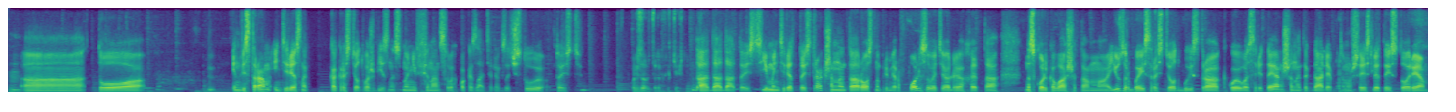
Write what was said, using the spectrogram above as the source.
mm. то инвесторам интересно, как растет ваш бизнес, но не в финансовых показателях. Зачастую, то есть пользователях каких-нибудь. Да, да, да. То есть им интересно, то есть traction это рост, например, в пользователях, это насколько ваша там user base растет быстро, какой у вас retention и так далее. Потому mm-hmm. что если это история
